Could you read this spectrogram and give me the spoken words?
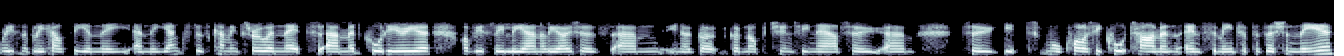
reasonably healthy in the and the youngsters coming through in that uh, mid court area. Obviously, Liana Leota's um, you know got got an opportunity now to um, to get more quality court time and, and cement a position there.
